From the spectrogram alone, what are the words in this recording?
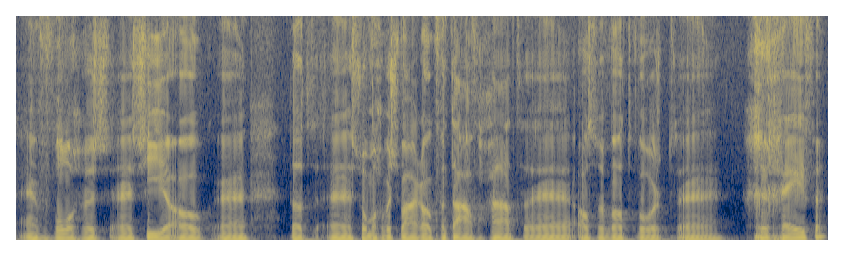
En vervolgens zie je ook dat sommige bezwaren ook van tafel gaat... als er wat wordt gegeven,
